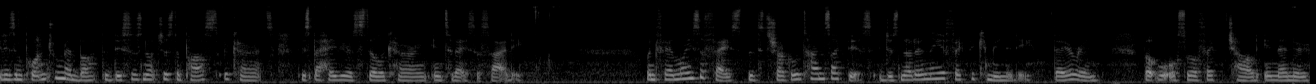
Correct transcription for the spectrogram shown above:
It is important to remember that this is not just a past occurrence, this behaviour is still occurring in today's society. When families are faced with struggle times like this, it does not only affect the community they are in, but will also affect the child in their new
